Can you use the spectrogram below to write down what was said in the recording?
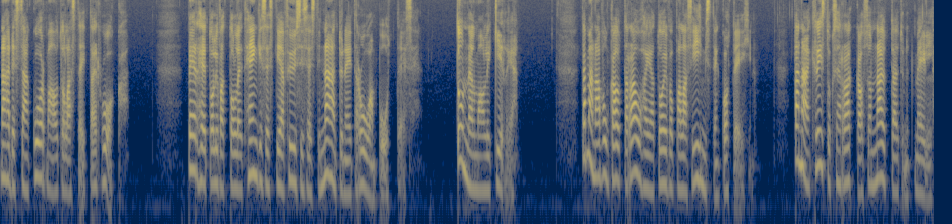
nähdessään kuorma-autolasteittain ruokaa. Perheet olivat olleet henkisesti ja fyysisesti nääntyneitä ruoan puutteeseen. Tunnelma oli kirja. Tämän avun kautta rauha ja toivo palasi ihmisten koteihin. Tänään Kristuksen rakkaus on näyttäytynyt meille.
